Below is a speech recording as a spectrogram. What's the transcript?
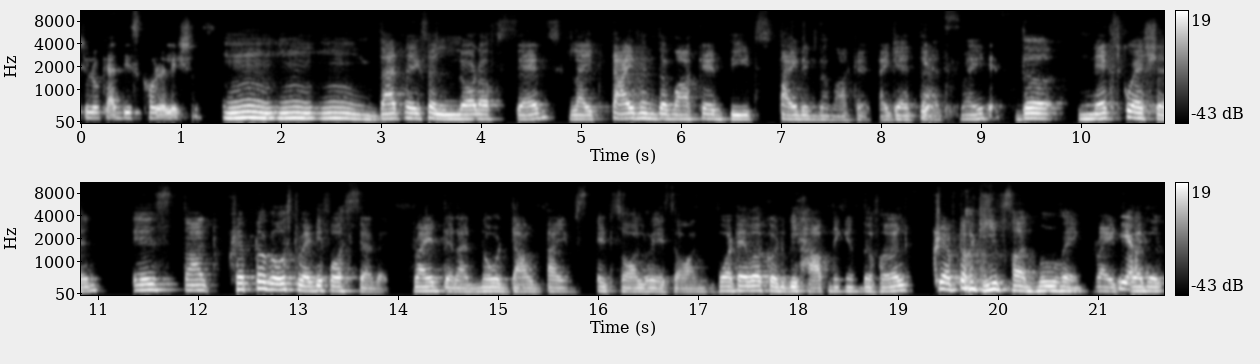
to look at these correlations. Mm, mm, mm. That makes a lot of sense. Like time in the market beats timing the market. I get that, yes. right? Yes. The next question is that crypto goes 24 7 right? There are no downtimes. It's always on. Whatever could be happening in the world crypto keeps on moving right? Yeah. whether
